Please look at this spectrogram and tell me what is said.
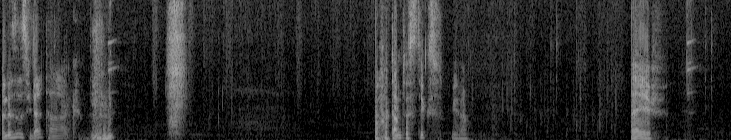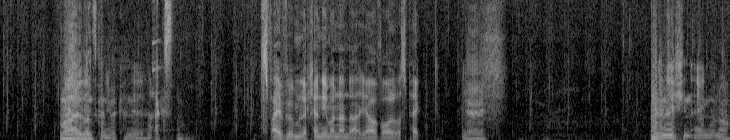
Und es ist wieder Tag. oh, verdammte Sticks wieder. Safe. Weil sonst kann ich mir keine Axten. Zwei Würmlöcher nebeneinander. Jawohl, Respekt. Yay. In irgendwo noch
